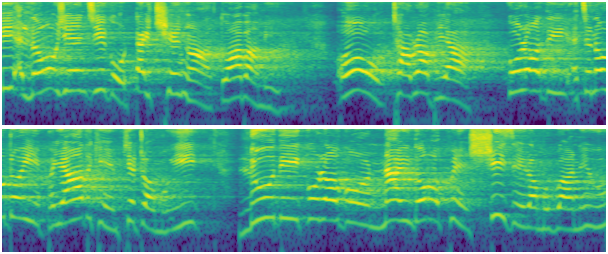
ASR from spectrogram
ဤအလုံးအရင်ကြီးကိုတိုက်ချင်းကသွားပါမည်။အိုးသာရဘုရား ကိုတော်သည်အကျွန်ုပ်တို့၏ဘုရားသခင်ဖြစ်တော်မူ၏လူသည်ကိုတော်ကိုနိုင်သောအခွင့်ရှိစေတော်မူပါနှင့်ဟု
